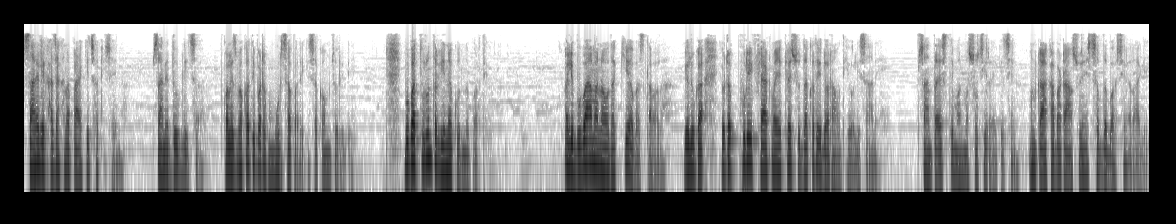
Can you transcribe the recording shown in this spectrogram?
सानीले खाजा खान पाएकी छ कि छैन? सानी दुब्ली छ। कलेजमा कतिपटक मुर्छा परेकी छ कमजोरीले। बुबा तुरन्त लिन कुद्नु पर्थ्यो। अहिले बुबा आमा नहुँदा के अवस्था होला? बेलुका एउटा पुरै फ्ल्याटमा एक्लै सुत्दा कतै डराउँथ्यो होली साने। शान्ता यस्तै मनमा सोचिरहेकी छिन्। उनका आँखाबाट आँसु निशब्द बर्सिन लागे।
